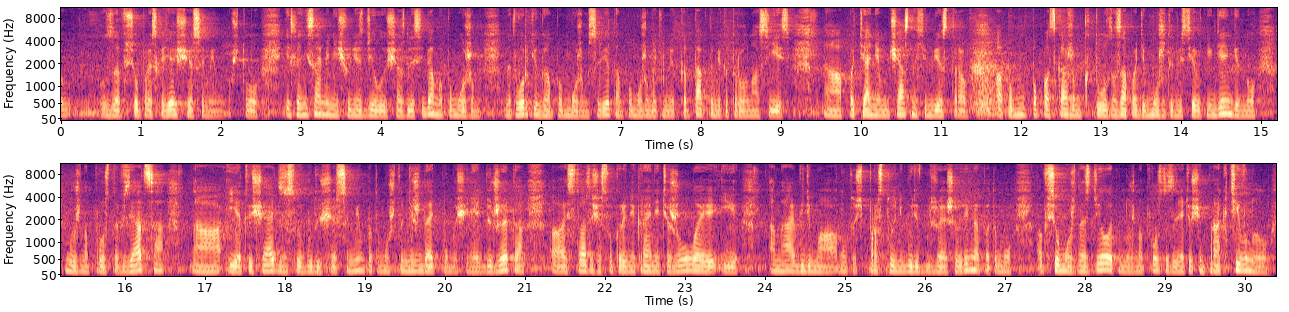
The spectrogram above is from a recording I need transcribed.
за все происходящее самим. Что если они сами ничего не сделают сейчас для себя, мы поможем нетворкингом, поможем советом, поможем этими контактами, которые у нас есть, а, подтянем частных инвесторов, а, подскажем, кто на Западе может инвестировать них деньги, но нужно просто взяться а, и отвечать за свое будущее самим, потому что не ждать помощи ни от бюджета. Ситуация сейчас в Украине крайне тяжелая, и она, видимо, ну, то есть простой не будет в ближайшее время, поэтому все можно сделать, но нужно просто занять очень проактивную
